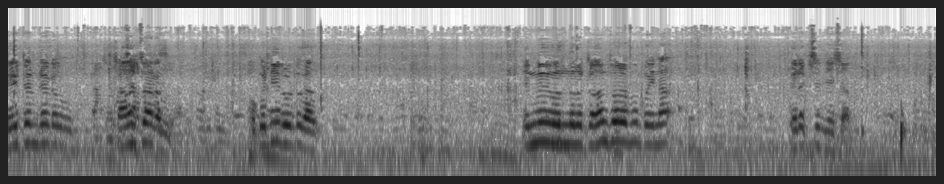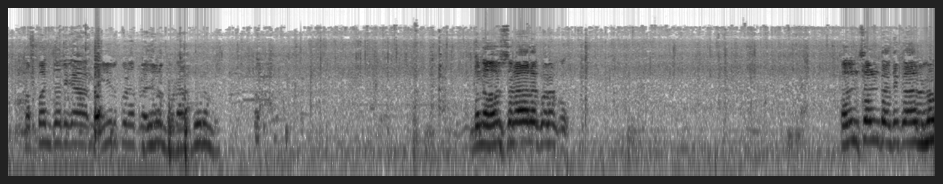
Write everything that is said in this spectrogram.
ఎయిట్ హండ్రెడ్ సంవత్సరం. ఒకటి రెండు కాదు. ఎనిమిది వందల ట్రాన్స్ఫార్మర్ పైన ఎలక్షన్ చేశారు. తప్పనిసరిగా మీరు కూడా ప్రజలు కూడా మన అవసరాల కొరకు కన్సల్ట్ అధికారులు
